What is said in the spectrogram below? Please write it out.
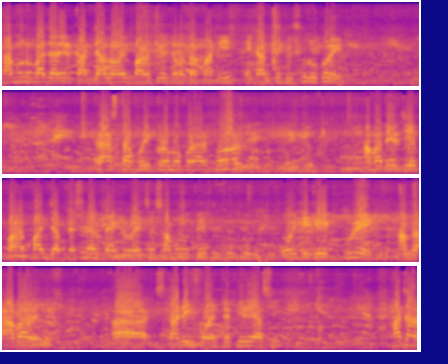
সামনু বাজারের কার্যালয়, ভারতীয় জনতা পার্টি, এখান থেকে শুরু করে রাস্তা পরিক্রমা করার পর আমাদের যে পাঞ্জাব ন্যাশনাল ব্যাংক রয়েছে সামনুতে ওই দিকে ঘুরে আমরা আবার স্টার্টিং পয়েন্টে ফিরে আসি। হাজার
